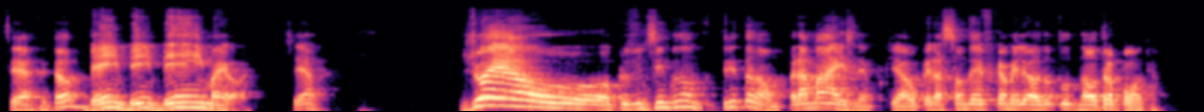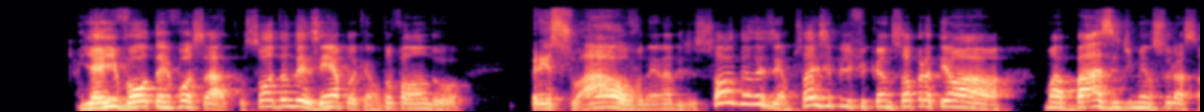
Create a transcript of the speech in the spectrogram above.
Certo? Então, bem, bem, bem maior. Certo? Joel, para os 25, não, 30 não, para mais, né? Porque a operação deve ficar melhor na outra ponta. E aí volta a reforçar. Estou só dando exemplo aqui, não estou falando preço-alvo, nem nada disso. Só dando exemplo, só exemplificando, só para ter uma, uma base de mensuração.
